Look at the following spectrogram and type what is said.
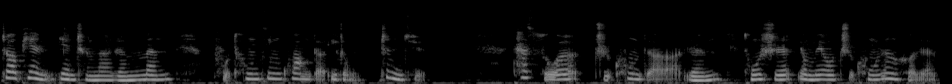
照片变成了人们普通境况的一种证据，他所指控的人，同时又没有指控任何人。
